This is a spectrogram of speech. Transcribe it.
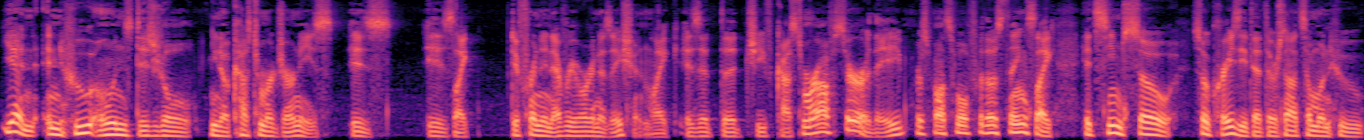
Yeah, and, and who owns digital, you know, customer journeys is is like different in every organization? Like, is it the chief customer officer? Are they responsible for those things? Like, it seems so so crazy that there's not someone who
